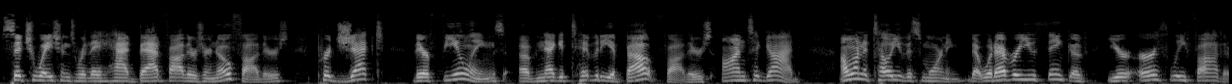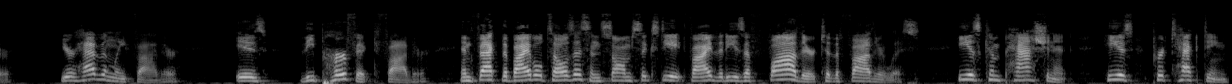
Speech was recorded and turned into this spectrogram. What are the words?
situations where they had bad fathers or no fathers project their feelings of negativity about fathers onto God. I want to tell you this morning that whatever you think of your earthly father, your heavenly father is the perfect father. In fact, the Bible tells us in Psalm 68 5 that he is a father to the fatherless. He is compassionate. He is protecting.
